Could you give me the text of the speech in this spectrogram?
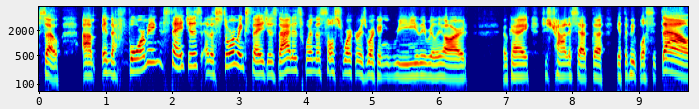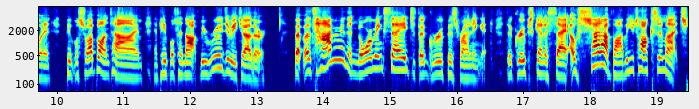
So um, in the forming stages and the storming stages, that is when the social worker is working really, really hard. Okay, she's trying to set the get the people to sit down and people show up on time and people to not be rude to each other. But by the time you're in the norming stage, the group is running it. The group's going to say, Oh, shut up, Bobby, you talk so much.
